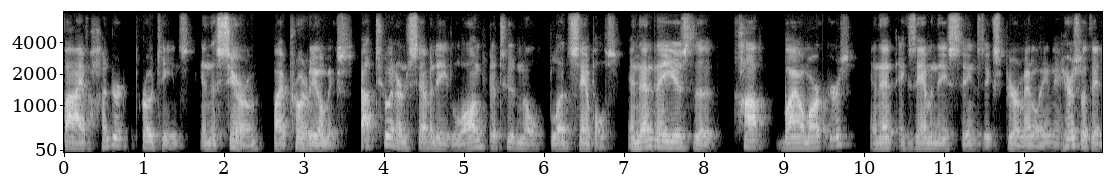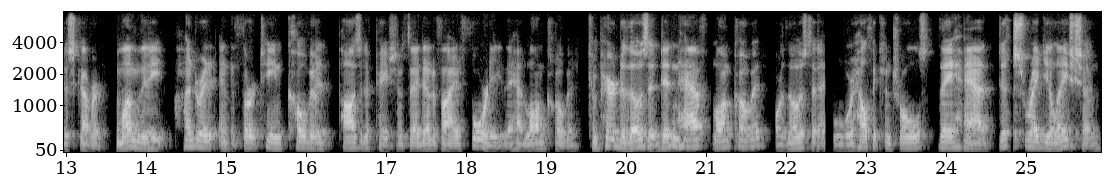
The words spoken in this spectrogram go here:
6,500 proteins in the serum by proteomics, about 270 longitudinal blood samples. And then they used the top biomarkers and then examine these things experimentally. And here's what they discovered. Among the 113 COVID positive patients, they identified 40 that had long COVID. Compared to those that didn't have long COVID or those that were healthy controls, they had dysregulation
